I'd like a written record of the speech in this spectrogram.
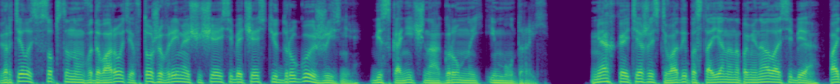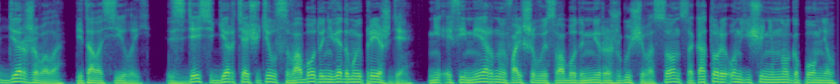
вертелась в собственном водовороте, в то же время ощущая себя частью другой жизни, бесконечно огромной и мудрой. Мягкая тяжесть воды постоянно напоминала о себе, поддерживала, питала силой. Здесь Герти ощутил свободу, неведомую прежде, не эфемерную фальшивую свободу мира жгущего солнца, который он еще немного помнил,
